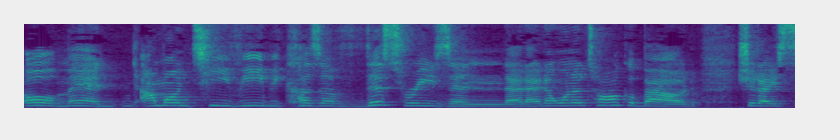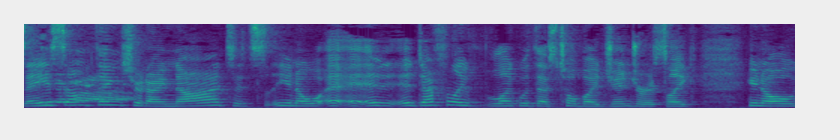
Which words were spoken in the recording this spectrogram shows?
oh man, I'm on TV because of this reason that I don't want to talk about. Should I say something? Should I not? It's you know, it, it, it definitely like with that's told by Ginger. It's like you know,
